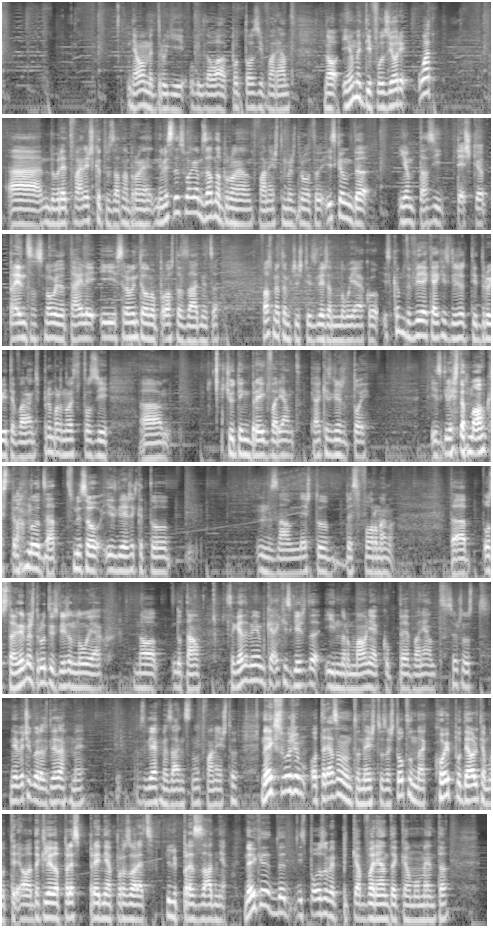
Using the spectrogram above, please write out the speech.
Нямаме други огледала по този вариант. Но имаме дифузиори. What? А, добре, това е нещо като задна броня. Не мисля да слагам задна броня на това нещо, между другото. Искам да имам тази тежка предница с много детайли и сравнително проста задница. Това смятам, че ще изглежда много яко. Искам да видя как изглеждат и другите варианти. Примерно е този а, Shooting Break вариант. Как изглежда той? Изглежда малко странно отзад. В смисъл, изглежда като... Не знам, нещо безформено. Та, отстрани между другото изглежда много яко. Но до там. Сега да видим как изглежда и нормалния копе вариант. Всъщност, ние вече го разгледахме. Разгледахме задницата на това нещо. Нека сложим отрязаното нещо, защото на кой поделите му трябва да гледа през предния прозорец или през задния. Нека да използваме пикап варианта към момента.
